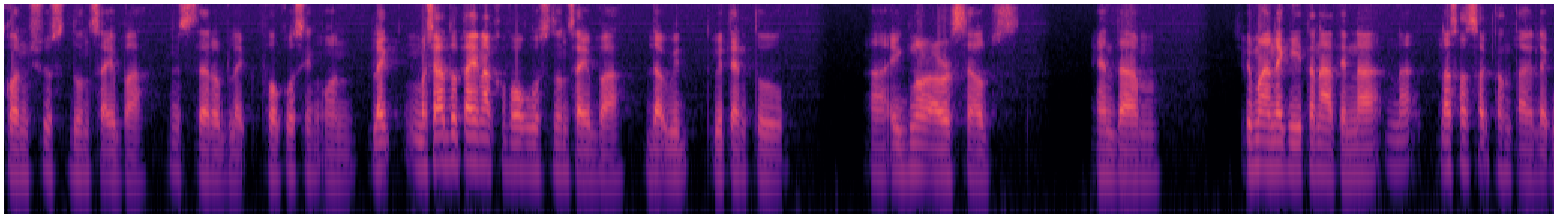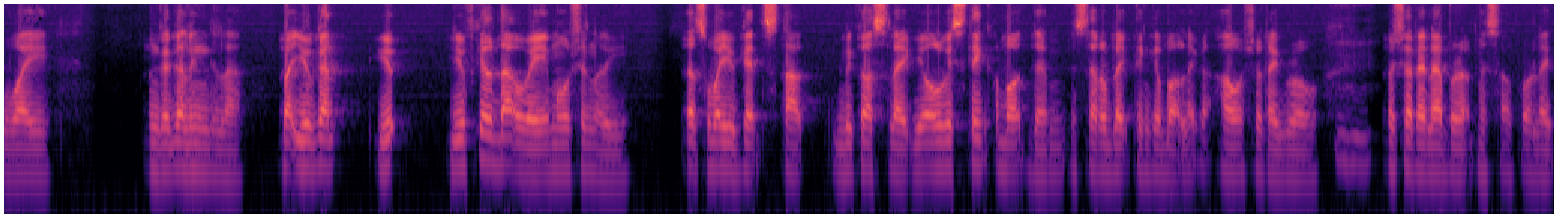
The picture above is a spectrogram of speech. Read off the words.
conscious dun sa iba instead of like focusing on, like masyado tayo nakafocus dun sa iba that we, we tend to uh, ignore ourselves. And um, yung mga nakita natin na, na nasasaktan tayo like why ang gagaling nila but you get you you feel that way emotionally. That's why you get stuck because like you always think about them instead of like think about like how should I grow? Mhm. how should I elaborate myself or like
